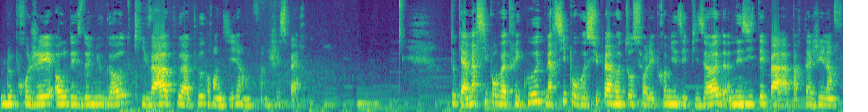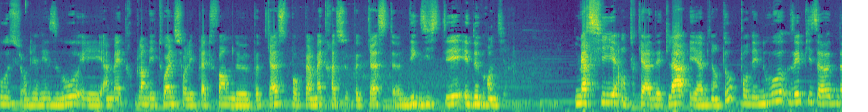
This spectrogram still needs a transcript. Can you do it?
le projet Old is the New Gold qui va peu à peu grandir. Enfin, j'espère. En tout cas, merci pour votre écoute, merci pour vos super retours sur les premiers épisodes. N'hésitez pas à partager l'info sur les réseaux et à mettre plein d'étoiles sur les plateformes de podcast pour permettre à ce podcast d'exister et de grandir. Merci en tout cas d'être là et à bientôt pour des nouveaux épisodes.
